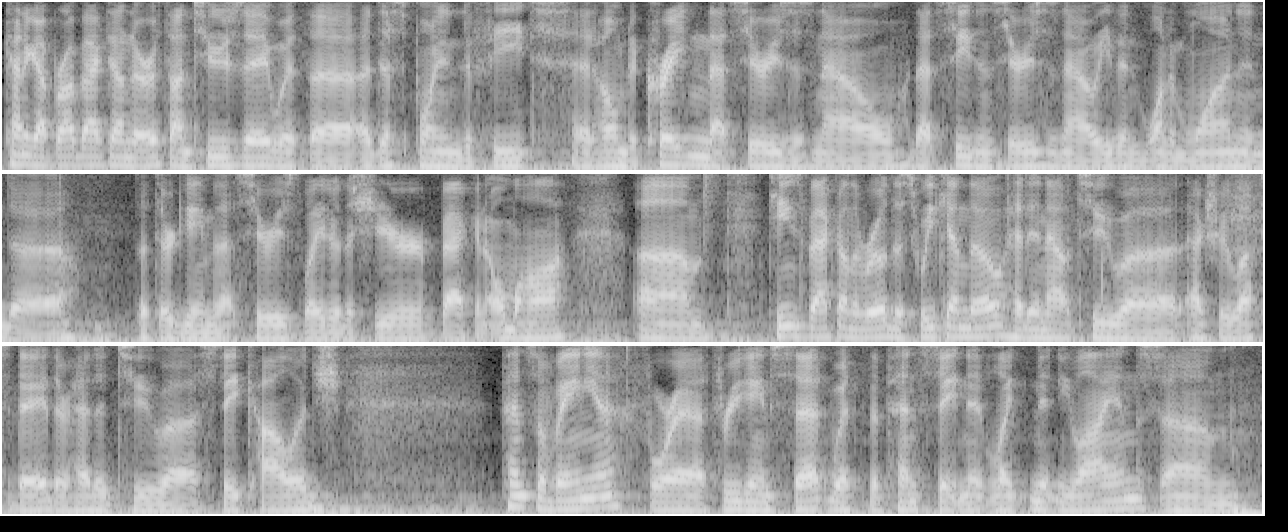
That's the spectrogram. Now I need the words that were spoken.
kind of got brought back down to earth on Tuesday with a, a disappointing defeat at home to Creighton. That series is now that season series is now even one and one, and uh, the third game of that series later this year back in Omaha. Um, teams back on the road this weekend though, heading out to uh, actually left today. They're headed to uh, State College. Pennsylvania for a three-game set with the Penn State Nittany Lions. Um,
